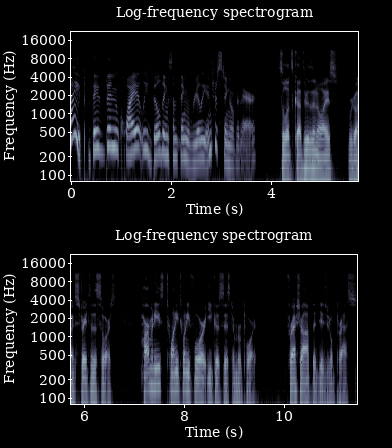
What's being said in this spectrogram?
hype. They've been quietly building something really interesting over there. So let's cut through the noise. We're going straight to the source. Harmony's 2024 Ecosystem Report. Fresh off the digital press.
